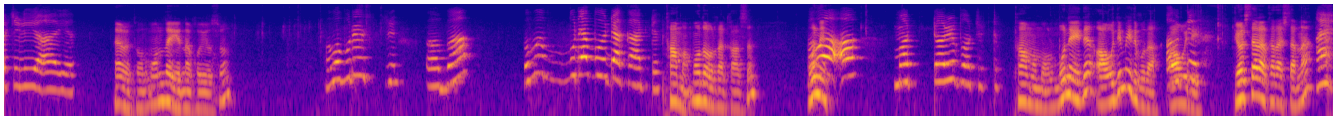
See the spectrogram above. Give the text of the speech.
açılıyor hayır. Evet oğlum. Onu da yerine koyuyorsun. Baba burası baba. Baba bu da burada kaldı. Tamam. O da orada kalsın. Bu Baba ne? o motoru bozuldu. Tamam oğlum. Bu neydi? Audi miydi bu da? Audi. Göster arkadaşlarına. Heh.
